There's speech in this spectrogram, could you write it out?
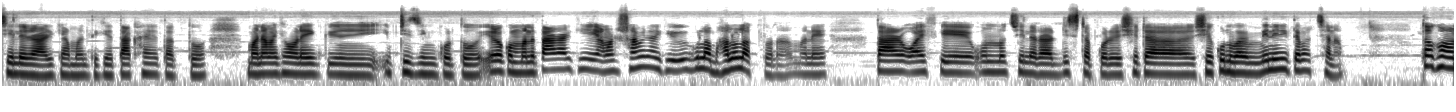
ছেলেরা আর কি আমার দিকে তাকায় থাকতো। মানে আমাকে অনেক ইপটিজিং করতো। এরকম মানে তার আর কি, আমার স্বামীর আর কি ওইগুলো ভালো লাগতো না। মানে তার ওয়াইফকে অন্য ছেলেরা ডিস্টার্ব করে, সেটা সে কোনোভাবে মেনে নিতে পারছে না। তখন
